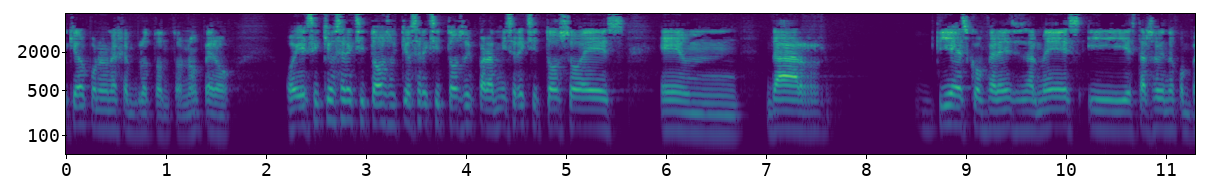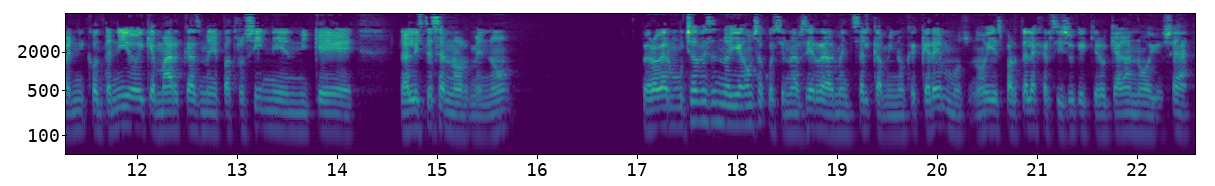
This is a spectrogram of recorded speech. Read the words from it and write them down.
quiero poner un ejemplo tonto, ¿no? Pero, oye, sí quiero ser exitoso, quiero ser exitoso y para mí ser exitoso es eh, dar 10 conferencias al mes y estar subiendo contenido y que marcas me patrocinen y que la lista es enorme, ¿no? Pero a ver, muchas veces no llegamos a cuestionar si realmente es el camino que queremos, ¿no? Y es parte del ejercicio que quiero que hagan hoy. O sea,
